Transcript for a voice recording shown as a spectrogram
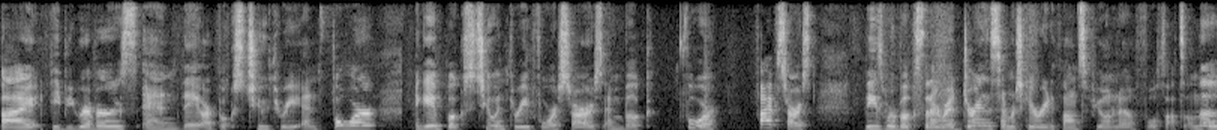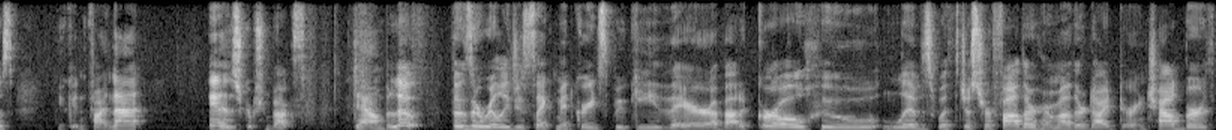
by Phoebe Rivers and they are books two, three, and four. I gave books two and three four stars and book four five stars. These were books that I read during the Summer Scare Readathon, so if you want to know full thoughts on those, you can find that in the description box down below. Those are really just like mid-grade spooky. They're about a girl who lives with just her father. Her mother died during childbirth.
